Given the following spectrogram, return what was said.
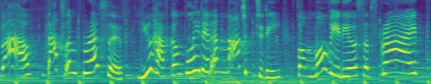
Wow, that's impressive! You have completed a magic today. For more videos, subscribe.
